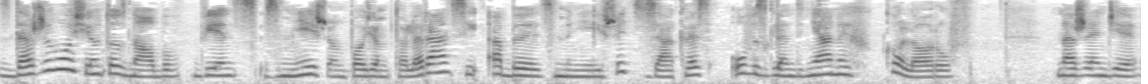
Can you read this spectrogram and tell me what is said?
Zdarzyło się to znowu, więc zmniejszę poziom tolerancji, aby zmniejszyć zakres uwzględnianych kolorów narzędzie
